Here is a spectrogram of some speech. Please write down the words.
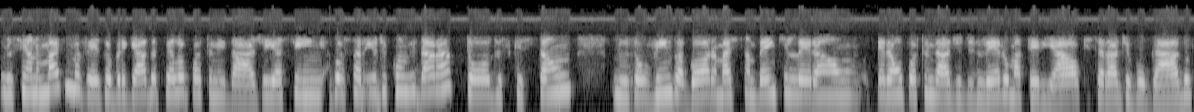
Luciano, mais uma vez, obrigada pela oportunidade. E assim, gostaria de convidar a todos que estão nos ouvindo agora, mas também que lerão, terão oportunidade de ler o material que será divulgado,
